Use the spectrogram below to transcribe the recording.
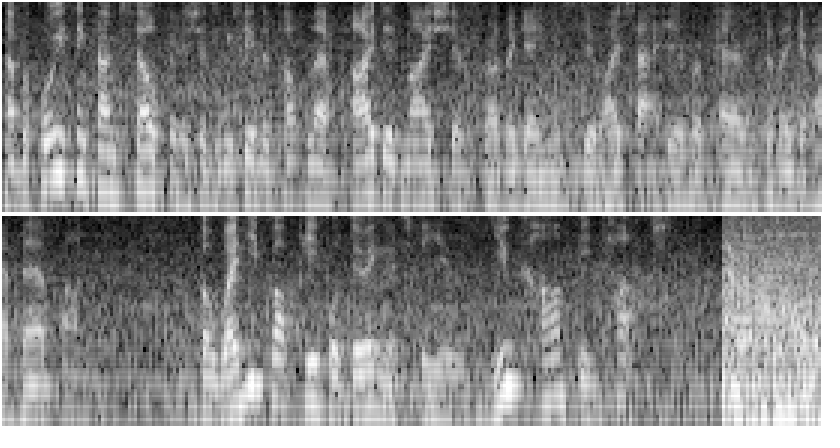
Now, before you think I'm selfish, as you can see in the top left, I did my shift for other gamers too. I sat here repairing so they could have their fun. But when you've got people doing this for you, you can't be touched.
